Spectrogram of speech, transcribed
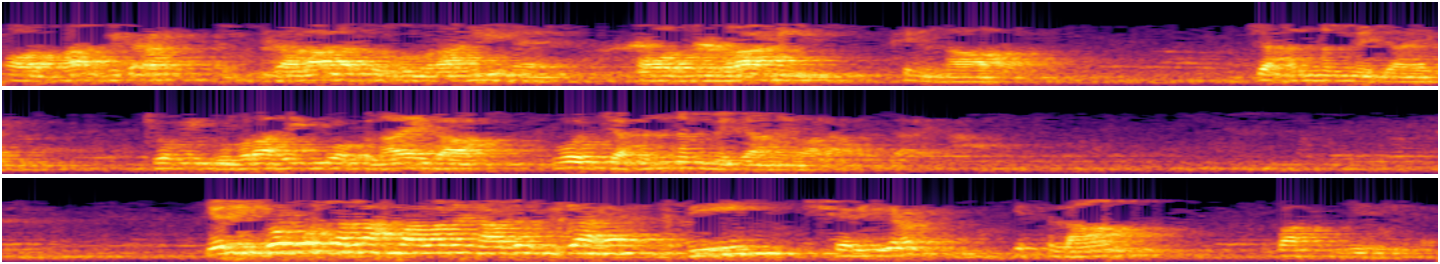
اور ہر بدعت جلالت و گمراہی ہے۔ اور گمراہی پھر نار جہنم میں جائے گی۔ جو بھی گمراہی کو اپنائے گا، وہ جہنم میں جانے والا ہو جائے گا۔ یعنی جو کچھ اللہ تعالیٰ نے نازل کیا ہے، دین، شریعت، اسلام بس یہی ہے۔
